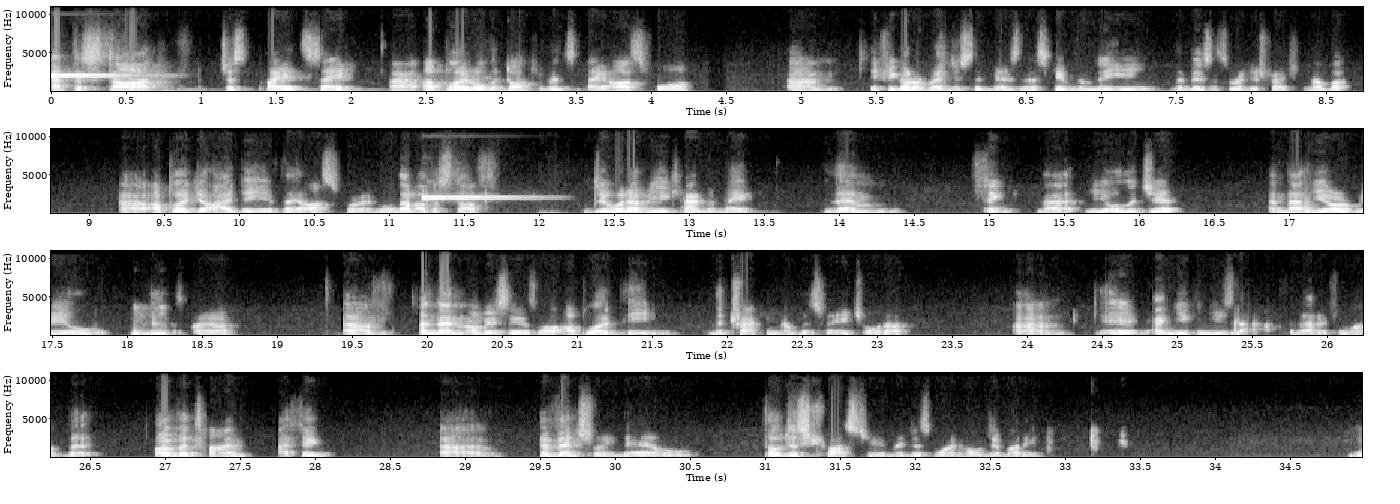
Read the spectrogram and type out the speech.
at the start, just play it safe. Uh, upload all the documents that they ask for. Um, if you got a registered business, give them the the business registration number. Uh, upload your ID if they ask for it, all that other stuff. Do whatever you can to make them think that you're legit and that you're a real Mhm. business owner. Um, and then obviously as well, upload the the tracking numbers for each order. Um, it, and you can use the app for that if you want. But over time, I think uh, eventually they'll they'll just trust you and they just won't hold your money.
